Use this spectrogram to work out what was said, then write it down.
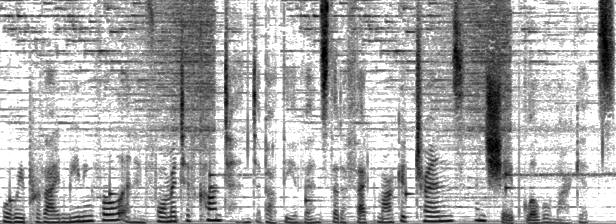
where we provide meaningful and informative content about the events that affect market trends and shape global markets.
